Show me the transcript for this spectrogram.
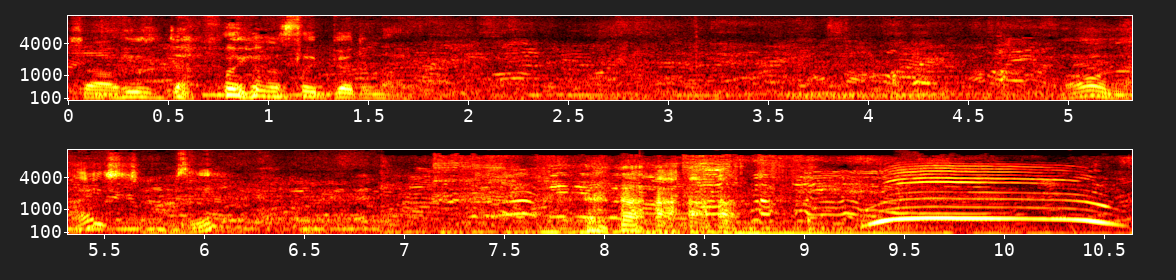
So he's definitely gonna sleep good tonight. Oh, nice, Jamesy. Eh? Woo!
